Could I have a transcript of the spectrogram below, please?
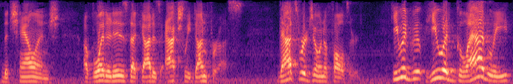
the challenge of what it is that God has actually done for us. That's where Jonah faltered. He would, he would gladly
